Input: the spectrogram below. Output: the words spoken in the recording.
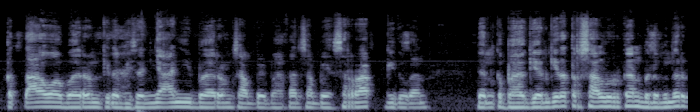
ketawa bareng, kita bisa nyanyi bareng sampai bahkan sampai serak gitu kan. Dan kebahagiaan kita tersalurkan bener-bener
